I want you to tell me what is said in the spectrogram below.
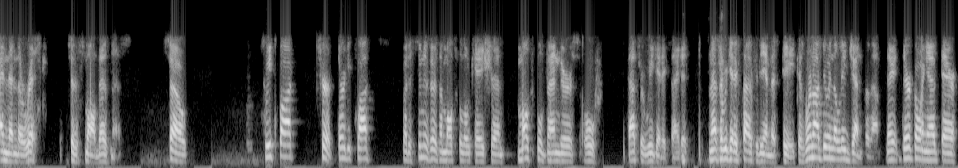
and then the risk to the small business. So, sweet spot, sure, 30 plus, but as soon as there's a multiple location, multiple vendors, oh, that's where we get excited. And that's where we get excited for the MSP because we're not doing the lead gen for them. They, they're going out there,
